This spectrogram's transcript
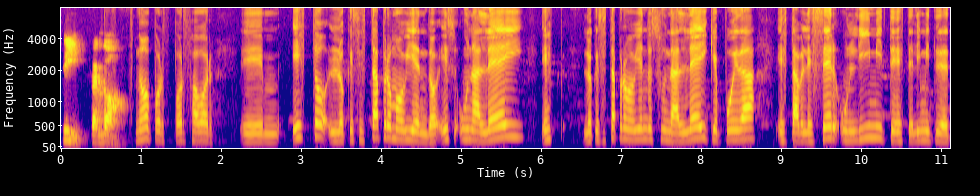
sí, perdón. No, por, por favor. Em, esto, lo que se está promoviendo es una ley, es, lo que se está promoviendo es una ley que pueda establecer un límite, este límite de,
